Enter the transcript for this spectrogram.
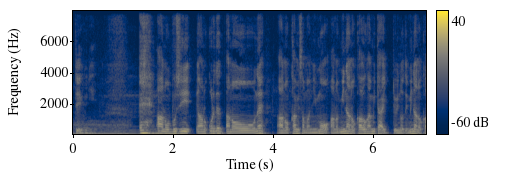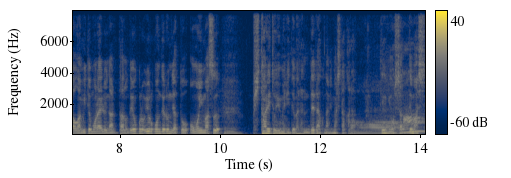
っていうふうに。ええ、あの、無事、あの、これで、あのね、あの、神様にも、あの、皆の顔が見たいっていうので、皆の顔が見てもらえるようになったので、よく喜んでるんだと思います。ピタリと夢に出な出なくなりましたから、っていうふうにおっしゃってまし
